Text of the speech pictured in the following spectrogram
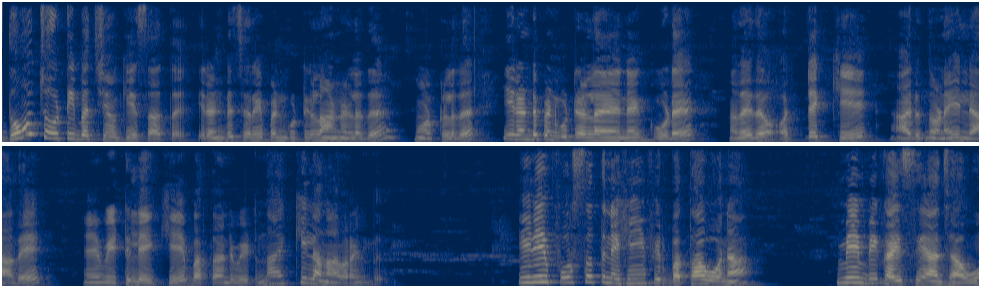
ദോ ചോട്ടി ബച്ചിയോ കെ സാത്ത് ഈ രണ്ട് ചെറിയ പെൺകുട്ടികളാണുള്ളത് മോൾക്കുള്ളത് ഈ രണ്ട് പെൺകുട്ടികളെ കൂടെ അതായത് ഒറ്റയ്ക്ക് ആരും തുണയില്ലാതെ ഏ, വീട്ടിലേക്ക് ഭർത്താവിൻ്റെ വീട്ടിൽ നിന്ന് അയക്കില്ല എന്നാണ് പറയുന്നത് ഇനി ഫുർസത്ത് നഹീം ഫിർ ബത്താവോ ना मैं भी कैसे आ जाऊँ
